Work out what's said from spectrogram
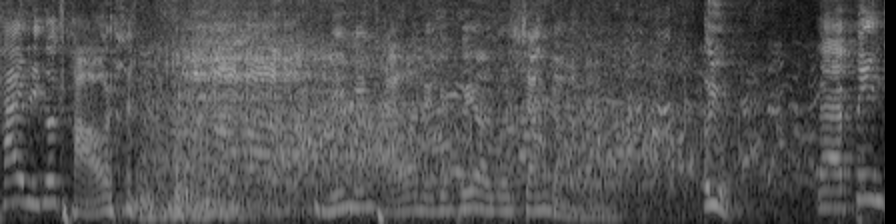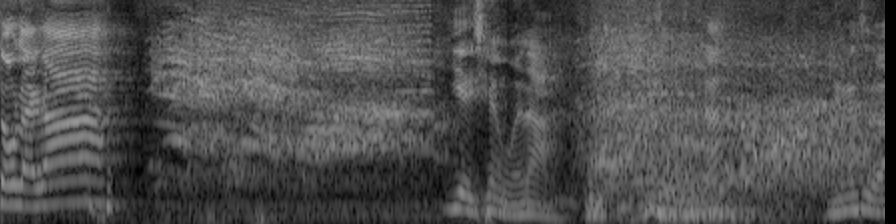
嗨你個頭！明明台灣嘅，就非要做香港嘅。哎呦，嚟邊度嚟噶？叶倩文啊，啊，你们係咩？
